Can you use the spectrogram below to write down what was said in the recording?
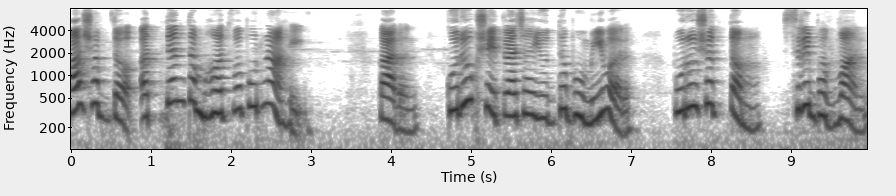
हा शब्द अत्यंत महत्त्वपूर्ण आहे. कारण कुरुक्षेत्राच्या युद्धभूमीवर पुरुषोत्तम श्री भगवान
